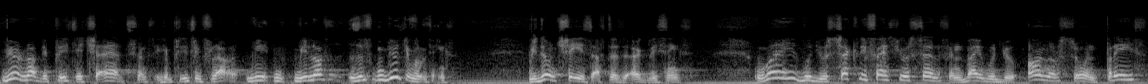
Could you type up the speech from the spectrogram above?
We love a pretty child, something, a pretty flower. We, we love the beautiful things. We don't chase after the ugly things. Why would you sacrifice yourself and why would you honor so and praise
